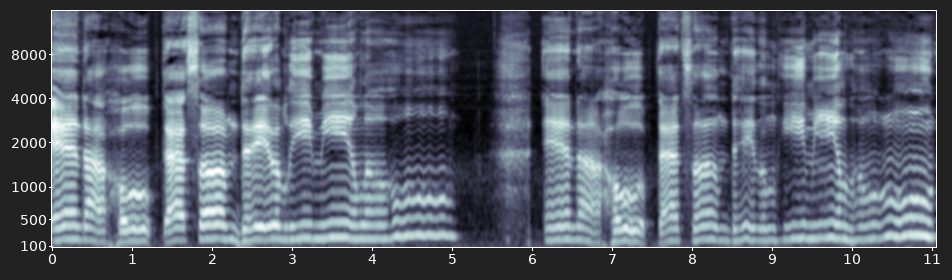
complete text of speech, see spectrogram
and I hope that someday they'll leave me alone. And I hope that someday they'll leave me alone.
